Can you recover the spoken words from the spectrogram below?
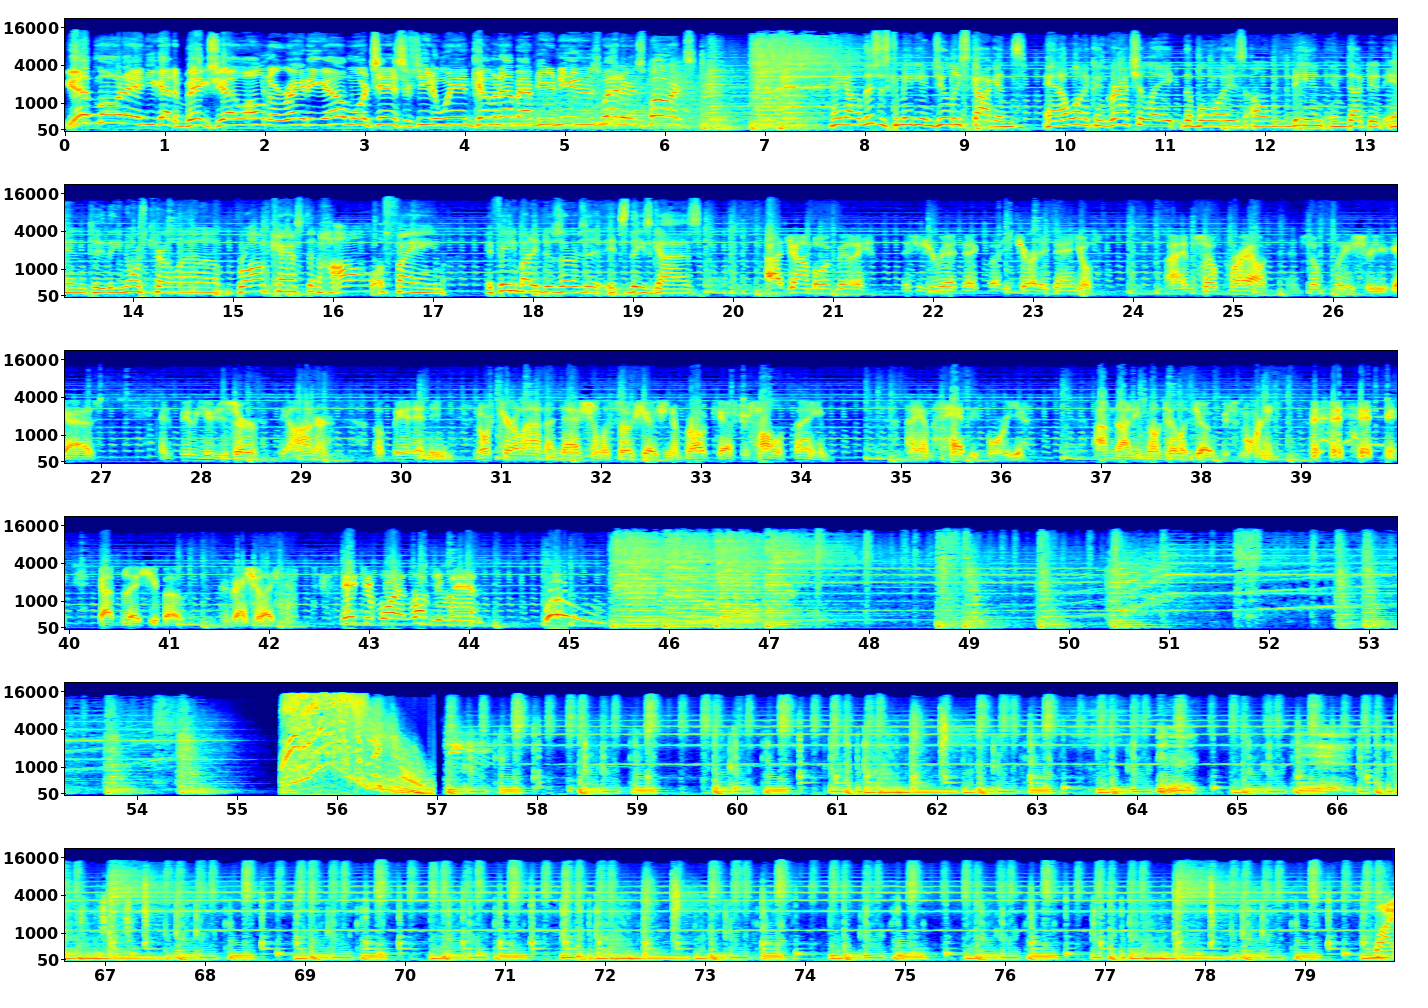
Good morning. You got the big show on the radio. More chances for you to win coming up after your news, weather, and sports. Hey, y'all, this is comedian Julie Scoggins, and I want to congratulate the boys on being inducted into the North Carolina Broadcasting Hall of Fame. If anybody deserves it, it's these guys. Hi, John Boy and Billy. This is your redneck buddy, Charlie Daniels. I am so proud and so pleased for you guys and feel you deserve the honor of being in the North Carolina National Association of Broadcasters Hall of Fame. I am happy for you. I'm not even going to tell a joke this morning. God bless you both. Congratulations. Nature Boy I love you, man. Woo!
